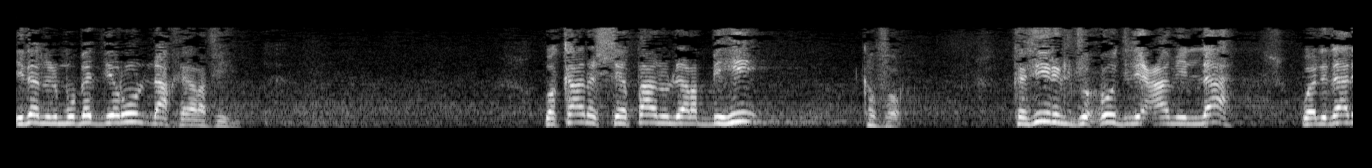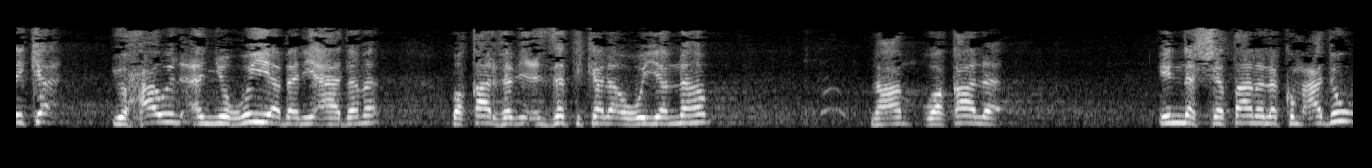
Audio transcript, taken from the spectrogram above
إذا المبذرون لا خير فيهم. وكان الشيطان لربه كفور. كثير الجحود لعام الله ولذلك يحاول أن يغوي بني آدم وقال فبعزتك لأغوينهم. نعم وقال إن الشيطان لكم عدو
